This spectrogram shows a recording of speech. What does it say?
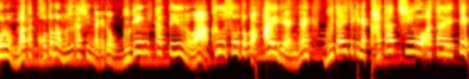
このまた言葉難しいんだけど具現化っていうのは空想とかアイデアにね具体的な形を与えて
